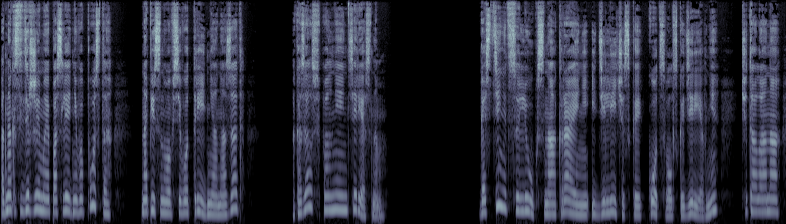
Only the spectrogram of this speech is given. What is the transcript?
Однако содержимое последнего поста, написанного всего три дня назад, оказалось вполне интересным. Гостиница «Люкс» на окраине идиллической Котсволлской деревни, читала она, —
